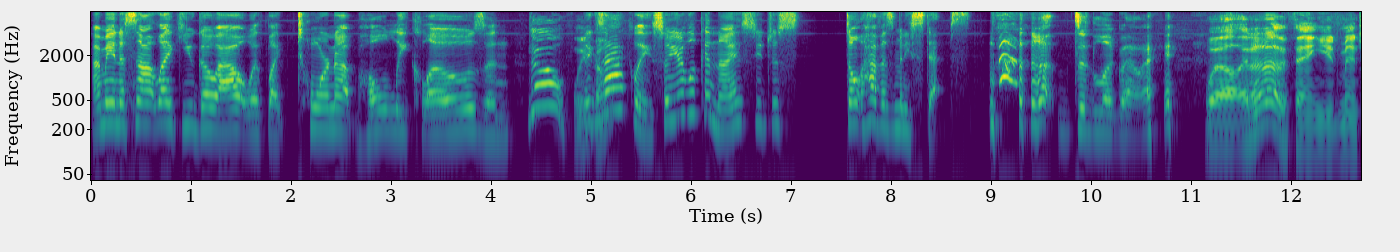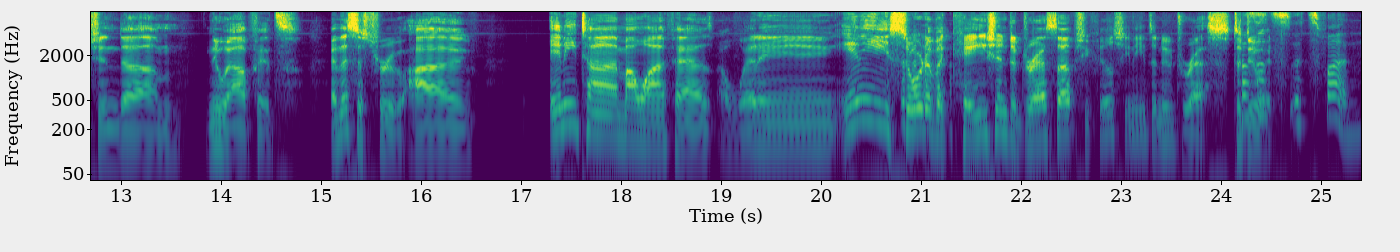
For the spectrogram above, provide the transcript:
I mean, it's not like you go out with like torn up, holey clothes and No, we don't. exactly. So you're looking nice. You just don't have as many steps to look that way. Well, and another thing you'd mentioned um, new outfits, and this is true. I, anytime my wife has a wedding, any sort of occasion to dress up, she feels she needs a new dress to do it. it's, It's fun.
